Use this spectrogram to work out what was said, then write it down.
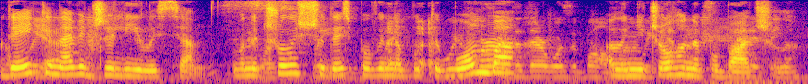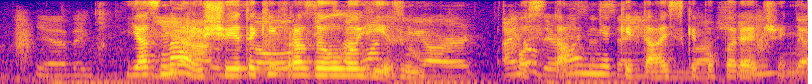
Деякі навіть жалілися. Вони чули, що десь повинна бути бомба, але нічого не побачили. Я знаю, що є такий фразеологізм. Останнє китайське попередження,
